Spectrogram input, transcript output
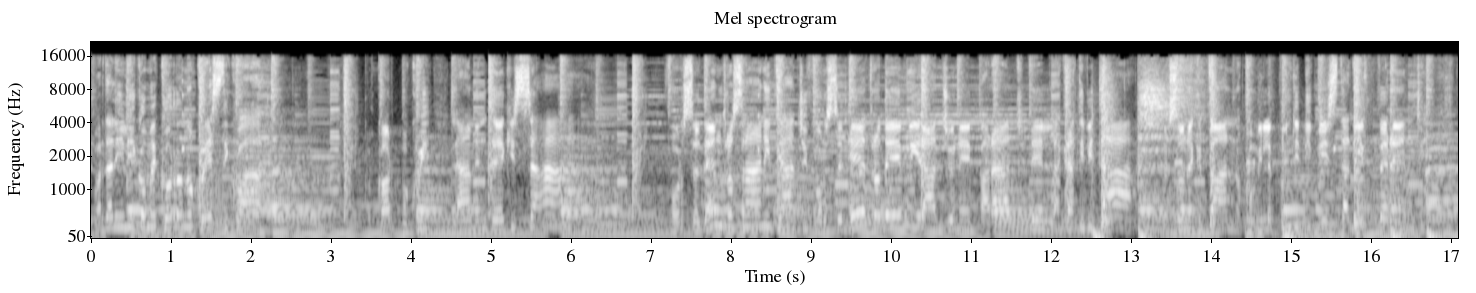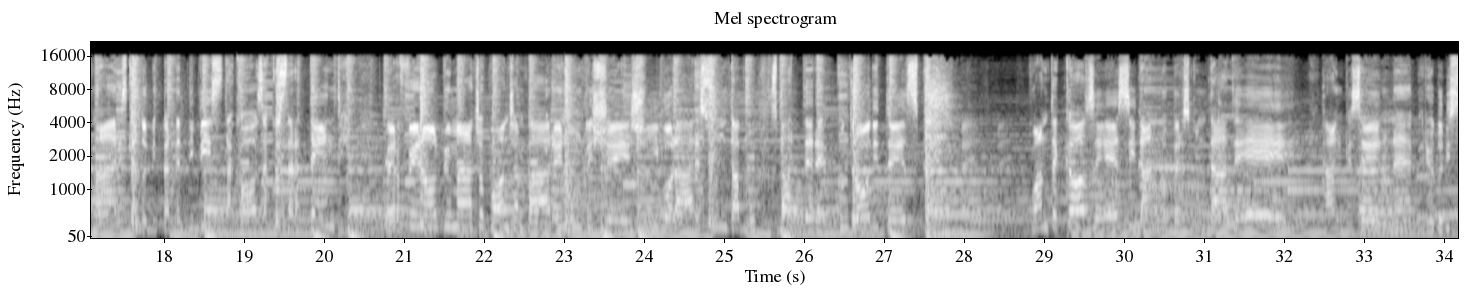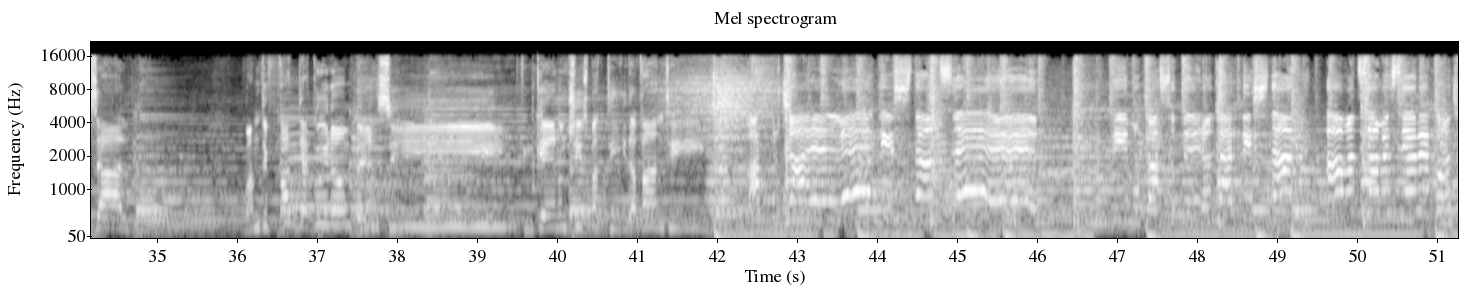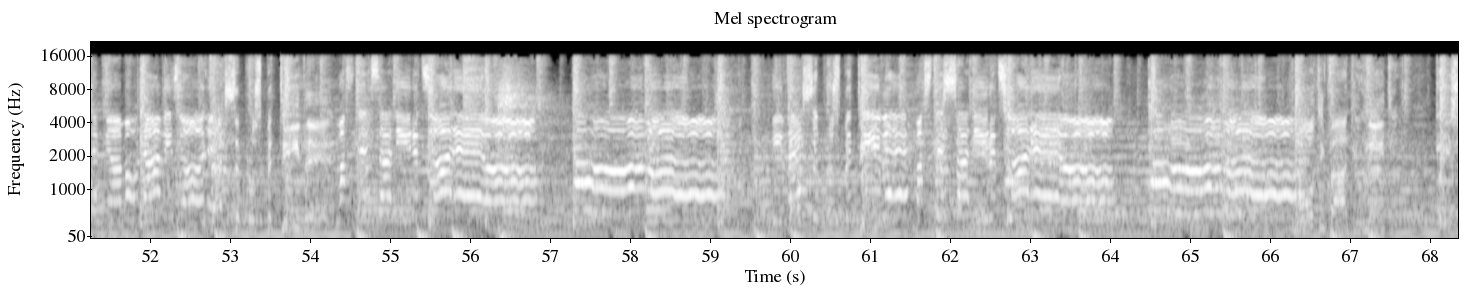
Guardali lì come corrono questi qua, col corpo qui, la mente chissà. Forse dentro strani viaggi, forse dietro dei miraggi o nei paraggi della creatività. Persone che vanno con mille punti di vista differenti, ma rischiando di perdere di vista cosa a cui stare attenti. Perfino il più macio può inciampare in un cliché, scivolare su un tabù, sbattere contro di te. Spam. Quante cose si danno per scontate, anche se non è periodo di saldi. Quanti fatti a cui non pensi finché non ci sbatti davanti. Accorciare le distanze è il primo passo per andare distante. Avanziamo insieme, concepiamo una visione. Diverse prospettive. Ma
